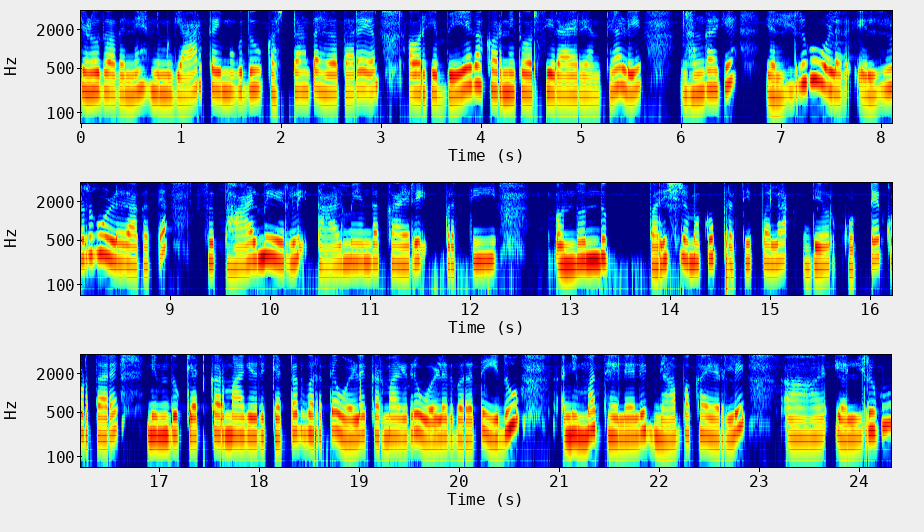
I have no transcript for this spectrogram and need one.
ಕೇಳೋದು ಅದನ್ನೇ. ನಿಮ್ಗೆ ಯಾರು ಕೈ ಮುಗಿದು ಕಷ್ಟ ಅಂತ ಹೇಳ್ತಾರೆ, ಅವರಿಗೆ ಬೇಗ ಕರುಣೆ ತೋರಿಸಿ ರಾಯರೇ ಅಂಥೇಳಿ ಹಾಗಾಗಿ ಎಲ್ರಿಗೂ ಒಳ್ಳೇದು ಎಲ್ಲರಿಗೂ ಒಳ್ಳೆಯದಾಗತ್ತೆ ಸೊ ತಾಳ್ಮೆ ಇರಲಿ. ತಾಳ್ಮೆಯಿಂದ ಕಾಯಿರಿ. ಪ್ರತಿ ಒಂದೊಂದು ಪರಿಶ್ರಮಕ್ಕೂ ಪ್ರತಿಫಲ ದೇವರು ಕೊಟ್ಟೇ ಕೊಡ್ತಾರೆ. ನಿಮ್ಮದು ಕೆಟ್ಟ ಕರ್ಮ ಆಗಿದ್ರೆ ಕೆಟ್ಟದ್ದು ಬರುತ್ತೆ, ಒಳ್ಳೆ ಕರ್ಮ ಆಗಿದ್ದರೆ ಒಳ್ಳೇದು ಬರುತ್ತೆ. ಇದು ನಿಮ್ಮ ತಲೆಯಲ್ಲಿ ಜ್ಞಾಪಕ ಇರಲಿ. ಎಲ್ರಿಗೂ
